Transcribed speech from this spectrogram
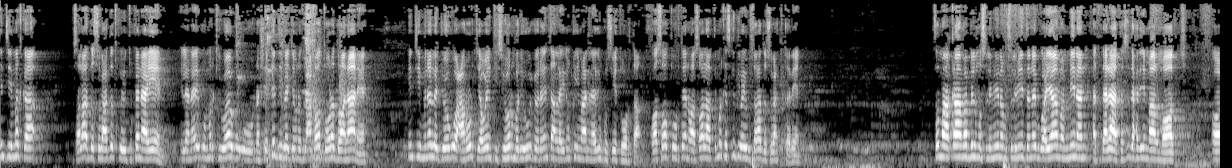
intii marka salaada subax dadku ay tukanaayeen ilaan ayagu markii waagu uu dhashay kadib ay jamratulcaqaba tuura doonaane intii mino la joogo uu carruurtii haweenkiisii hormariyo wuxuu yihi intaan laydinku imaanin adinku sii tuurta. Waa soo tuurteen waa soo laabtay markaas kadib ayagu salaada subax tukadeen uma aqaama bilmuslimiina muslimiinta nebigu ayaama minan athalaata saddexdii maalmood oo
